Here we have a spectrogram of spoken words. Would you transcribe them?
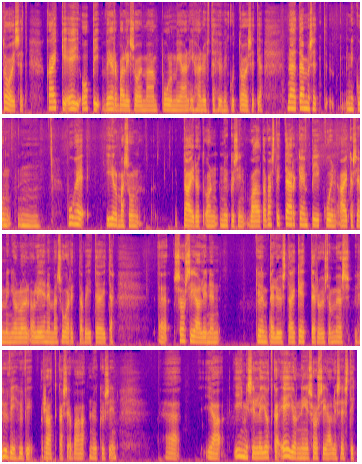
toiset. Kaikki ei opi verbalisoimaan pulmiaan ihan yhtä hyvin kuin toiset. Ja nämä tämmöiset niin kuin, mm, puheilmaisun taidot on nykyisin valtavasti tärkeämpiä kuin aikaisemmin, jolloin oli enemmän suorittavia töitä. Sosiaalinen kömpelyys tai ketteryys on myös hyvin, hyvin ratkaisevaa nykyisin. Ja ihmisille, jotka ei ole niin sosiaalisesti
